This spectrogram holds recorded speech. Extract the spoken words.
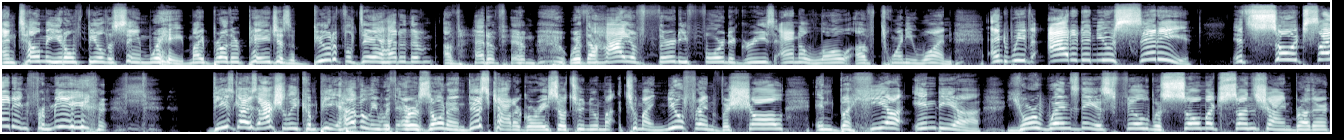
and tell me you don't feel the same way. My brother Paige has a beautiful day ahead of them, ahead of him, with a high of 34 degrees and a low of 21. And we've added a new city. It's so exciting for me. These guys actually compete heavily with Arizona in this category. So to, new, to my new friend Vishal in Bahia, India, your Wednesday is filled with so much sunshine, brother.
